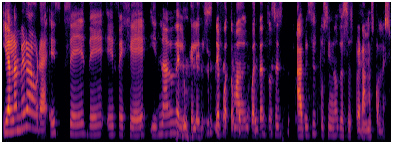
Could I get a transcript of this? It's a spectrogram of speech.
Y a la mera hora es C, D, F, G y nada de lo que le dijiste fue tomado en cuenta. Entonces, a veces pues sí nos desesperamos con eso.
